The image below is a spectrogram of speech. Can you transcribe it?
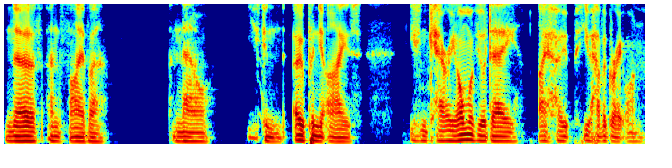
nerve, and fiber. And now you can open your eyes. You can carry on with your day. I hope you have a great one.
